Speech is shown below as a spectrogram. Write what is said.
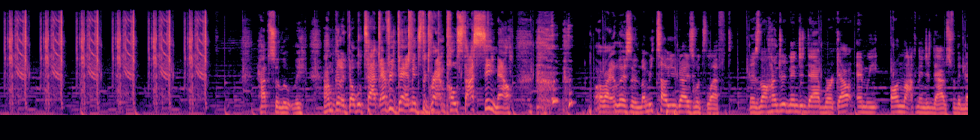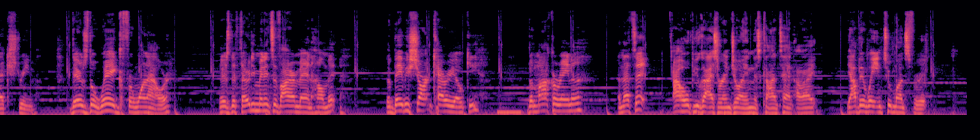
Absolutely. I'm gonna double tap every damn Instagram post I see now. All right, listen, let me tell you guys what's left. There's the 100 Ninja Dab workout, and we unlock Ninja Dabs for the next stream. There's the wig for one hour. There's the 30 minutes of Iron Man helmet. The Baby Shark karaoke. The Macarena. And that's it. I hope you guys are enjoying this content, alright? Y'all been waiting two months for it.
